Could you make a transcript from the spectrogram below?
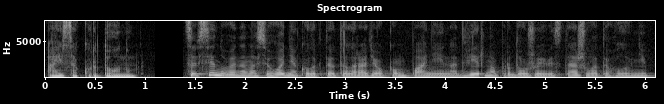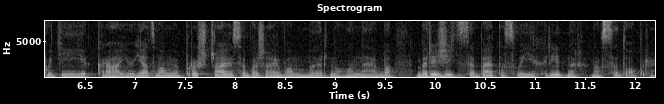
а й за кордоном. Це всі новини на сьогодні. Колектив телерадіокомпанії Надвірна продовжує відстежувати головні події краю. Я з вами прощаюся. Бажаю вам мирного неба. Бережіть себе та своїх рідних. На все добре.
